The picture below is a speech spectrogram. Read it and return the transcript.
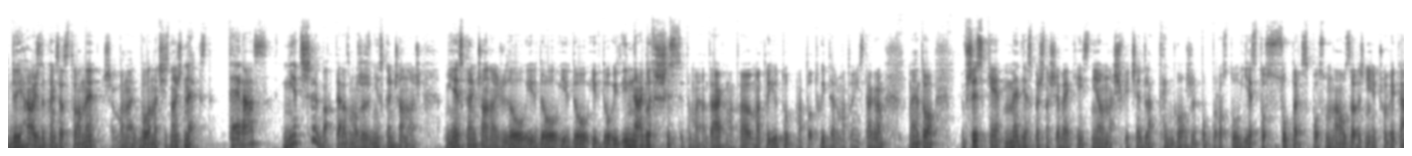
dojechałeś do końca strony, trzeba było nacisnąć next. Teraz nie trzeba. Teraz możesz w nieskończoność. Nieskończoność. W dół i w dół i w dół i w dół. I nagle wszyscy to mają, tak? Ma to, ma to YouTube, ma to Twitter, ma to Instagram, mają to wszystkie media społecznościowe, jakie istnieją na świecie, dlatego, że po prostu jest to super sposób na uzależnienie człowieka.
